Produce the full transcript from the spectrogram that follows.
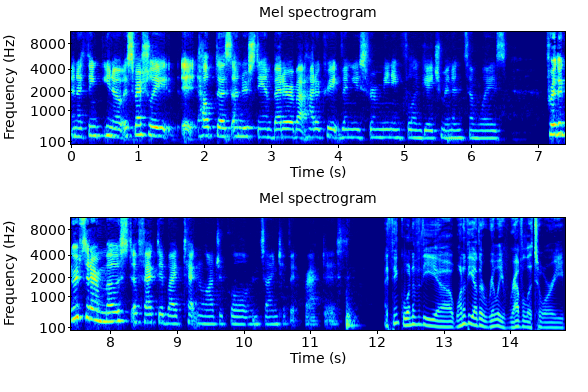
and I think, you know, especially it helped us understand better about how to create venues for meaningful engagement in some ways for the groups that are most affected by technological and scientific practice. I think one of the uh, one of the other really revelatory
